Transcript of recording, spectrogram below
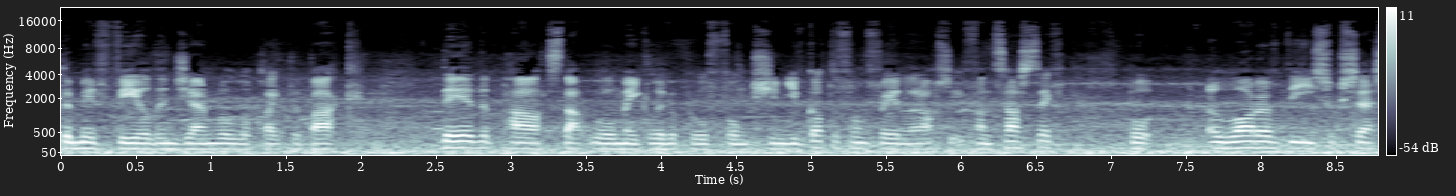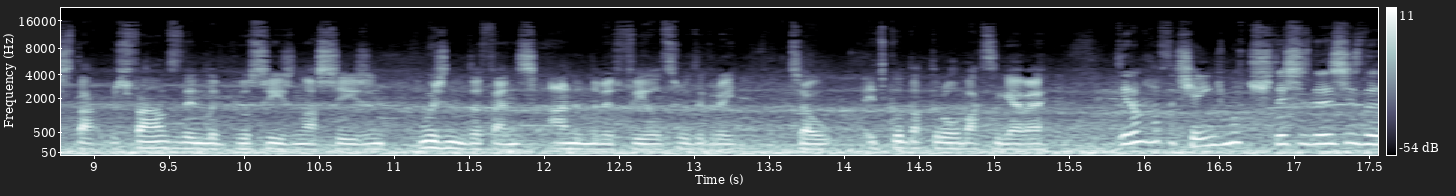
The midfield in general look like the back. They're the parts that will make Liverpool function. You've got the front three, and they're absolutely fantastic. But a lot of the success that was founded in Liverpool's season last season was in the defence and in the midfield to a degree. So it's good that they're all back together. They don't have to change much. This is this is the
